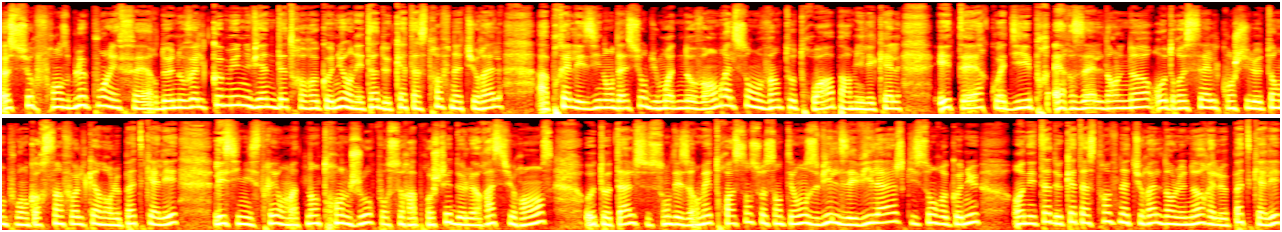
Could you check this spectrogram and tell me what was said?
euh, sur francebleu.fr. De nouvelles communes viennent d'être reconnues en état de catastrophe naturelle après les inondations du mois de novembre. Elles sont 23, parmi lesquelles Éther, Quadipre, Herzl dans le nord, Audrecel, Conchy-le-Temple ou encore Saint-Folquin dans le Pas-de-Calais. Les sinistrés ont maintenant 30 jours pour se rapprocher de leur assurance. Au total, ce sont désormais 371 villes et villages qui sont reconnus en état de catastrophe naturelle dans le Nord et le Pas-de-Calais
